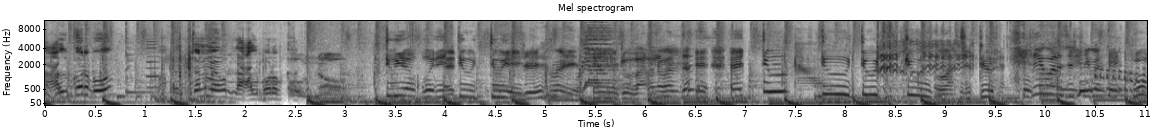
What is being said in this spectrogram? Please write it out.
লাল করব জন্মেও লাল বরফ খাব তুইও করি তু তুই বইয়ে একটু বানানো বলতো তু। তু তু তু ও আচ্ছা তুই ঠিক বলেছিস ঠিক বলেছিস। খুব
